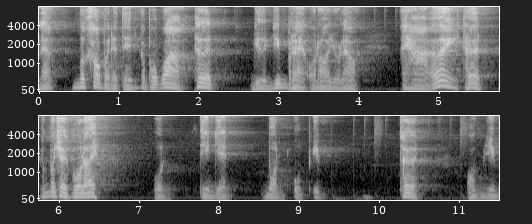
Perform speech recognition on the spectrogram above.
และเมื่อเข้าไปในเต็นท์ก็พบว่าเทิด ยืนยิ้มแผลรออยู่แล้ว ไอ้ห่าเอ้ย เทิดมึงไมาช่วยกูเลย อุ่นตีนเย็นบ่นอุบอิบเทิด อมยิ้ม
